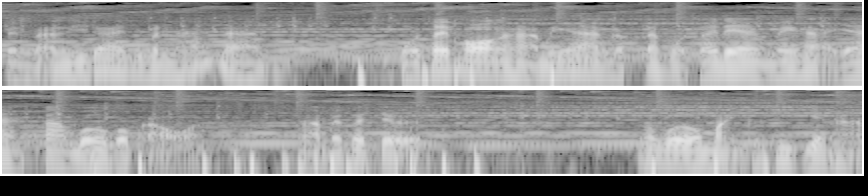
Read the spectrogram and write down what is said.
เป็นอันนี้ได้นี่มันนานานหัวใจทองหาไม่ยากครับแต่หัวใจแดงไม่หายากตามเวอร์เก่าๆอะหาไม่ค่อยเจอแล้วเวอร์ใหม่ก็ขี้เกียจหา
